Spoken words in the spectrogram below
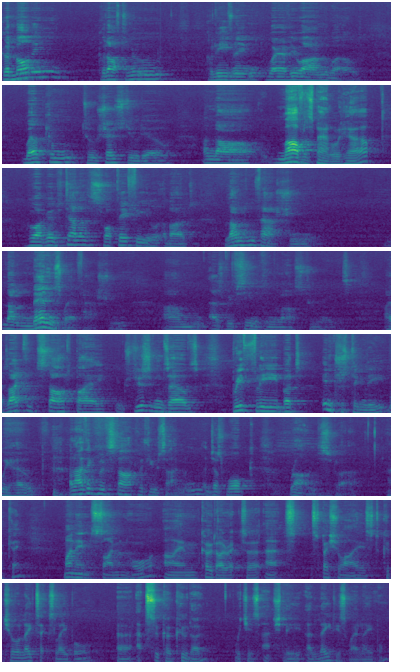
Good morning, good afternoon, good evening, wherever you are in the world. Welcome to SHOWstudio and our marvellous panel here who are going to tell us what they feel about London fashion, London menswear fashion, um, as we've seen it in the last two days. I'd like them to start by introducing themselves briefly but interestingly, we hope. And I think we'll start with you, Simon, and just walk round, as it were. Okay. My name is Simon Hoare. I'm co-director at specialised couture latex label uh, at Suko Kudo, which is actually a ladies' wear label.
